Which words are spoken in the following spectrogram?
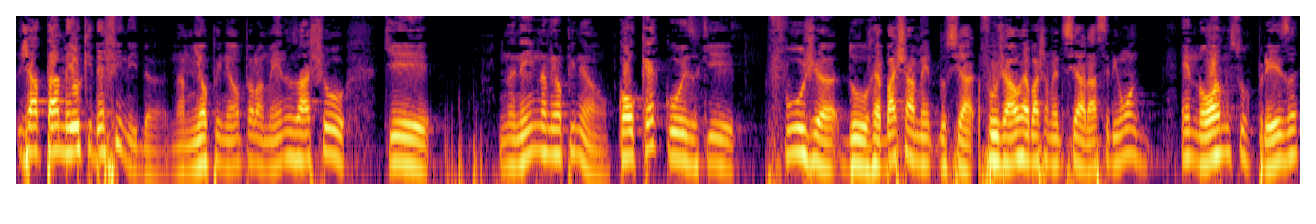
já está meio que definida. Na minha opinião, pelo menos, acho que. Nem na minha opinião. Qualquer coisa que fuja do rebaixamento do Ceará, fuja ao rebaixamento do Ceará seria uma enorme surpresa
